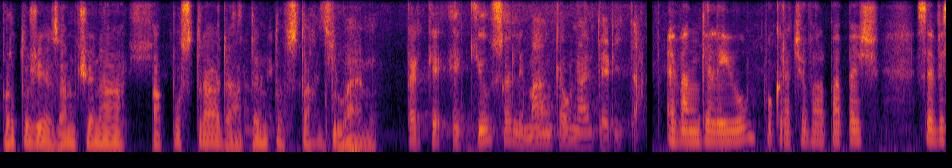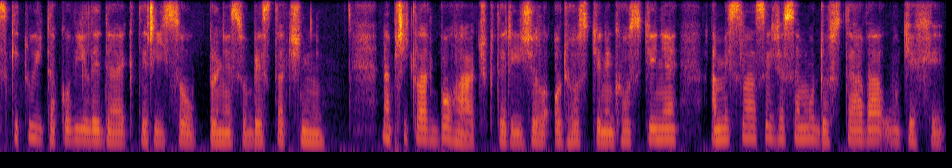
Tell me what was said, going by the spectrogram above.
protože je zamčená a postrádá tento vztah k druhému. V evangeliu, pokračoval papež, se vyskytují takoví lidé, kteří jsou plně soběstační. Například boháč, který žil od hostiny k hostině a myslel si, že se mu dostává útěchy,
